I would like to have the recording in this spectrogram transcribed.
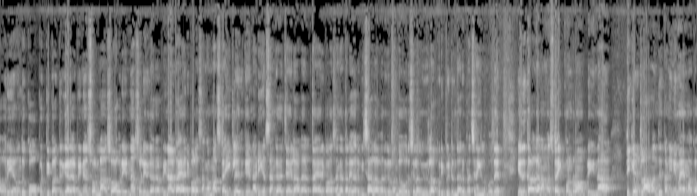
அவரையே வந்து கோவப்படுத்தி பார்த்துருக்காரு அப்படின்னு சொல்லலாம். ஸோ அவர் என்ன சொல்லியிருக்காரு அப்படின்னா தயாரிப்பாளர் சங்கம்லாம் ஸ்ட்ரைக்கில் இருக்கு. நடிகர் சங்க செயலாளர் தயாரிப்பாளர் சங்க தலைவர் விஷால் அவர்கள் வந்து ஒரு சில இதெல்லாம் குறிப்பிட்டிருந்தார் பிரச்சனைகள் போது. எதுக்காக நம்ம ஸ்ட்ரைக் பண்ணுறோம் அப்படின்னா டிக்கெட்லாம் வந்து கணினிமயமாக்க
